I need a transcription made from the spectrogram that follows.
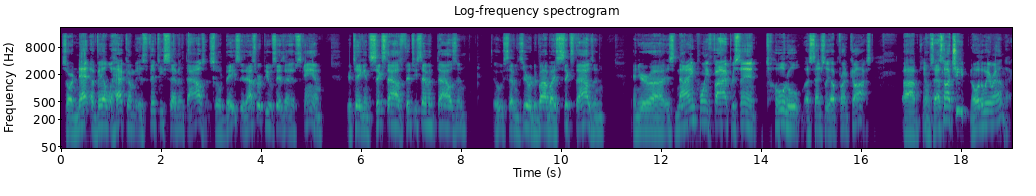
So our net available HECM is 57,000. So basically that's where people say it's a scam. You're taking 6,000, 57,000, 070 divided by 6,000 and you're uh, it's nine point five percent total, essentially upfront cost. Uh, you know, so that's not cheap. No other way around that.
